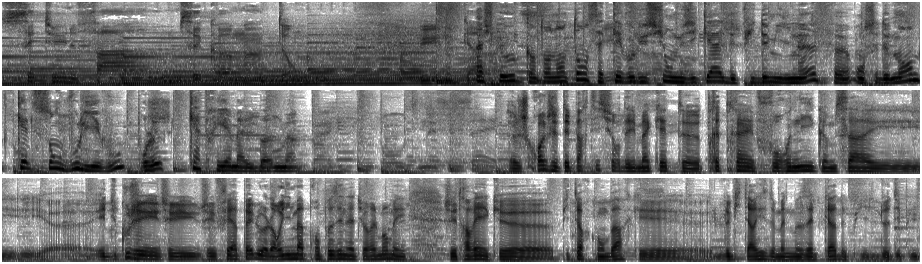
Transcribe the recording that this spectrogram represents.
C'est une femme, c'est comme un don. Ashkehoug, quand on entend cette évolution musicale depuis 2009, euh, on se demande quels son vouliez-vous pour le quatrième album. Euh, je crois que j'étais parti sur des maquettes euh, très très fournies comme ça et, et, du coup j'ai- fait appel ou alors il m'a proposé naturellement mais j'ai travaillé avec Peter Combar qui est le guitariste de Mademoiselle K depuis le début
